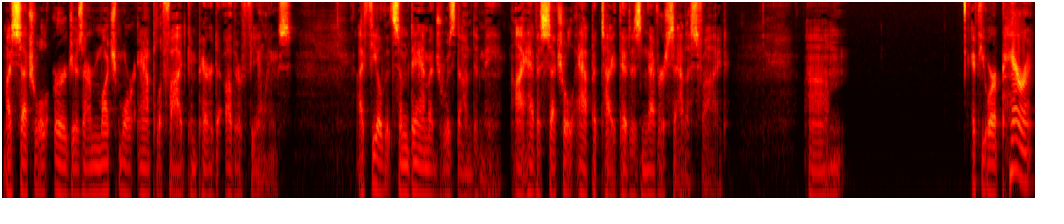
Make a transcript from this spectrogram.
My sexual urges are much more amplified compared to other feelings. I feel that some damage was done to me. I have a sexual appetite that is never satisfied. Um, if you are a parent,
